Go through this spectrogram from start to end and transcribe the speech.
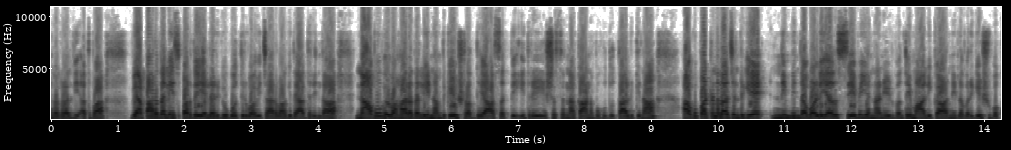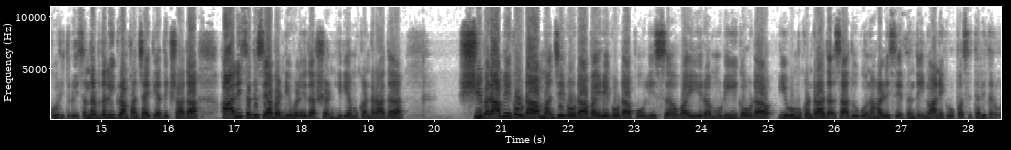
ರಂಗಗಳಲ್ಲಿ ಅಥವಾ ವ್ಯಾಪಾರದಲ್ಲಿ ಸ್ಪರ್ಧೆ ಎಲ್ಲರಿಗೂ ಗೊತ್ತಿರುವ ವಿಚಾರವಾಗಿದೆ. ಆದ್ದರಿಂದ ನಾವು ವ್ಯವಹಾರದಲ್ಲಿ ನಂಬಿಕೆ, ಶ್ರದ್ಧೆ, ಆಸಕ್ತಿ ಇದ್ರೆ ಯಶಸ್ಸನ್ನ ಕಾಣಬಹುದು. ತಾಲೂಕಿನ ಹಾಗೂ ಪಟ್ಟಣದ ಜನರಿಗೆ ನಿಮ್ಮಿಂದ ಒಳ್ಳೆಯ ಸೇವೆಯನ್ನ ನೀಡುವಂತೆ ಮಾಲೀಕ ಅನಿಲ್ ಅವರಿಗೆ ಶುಭ ಕೋರಿದರು. ಈ ಸಂದರ್ಭದಲ್ಲಿ ಗ್ರಾಮ ಪಂಚಾಯಿತಿ ಅಧ್ಯಕ್ಷರಾದ ಹಾಲಿ ಸದಸ್ಯ ಬಂಡಿಹೊಳೆ ದರ್ಶನ್, ಹಿರಿಯ ಮುಖಂಡರಾದ ಶಿವರಾಮೇಗೌಡ, ಮಂಜೇಗೌಡ, ಬೈರೇಗೌಡ, ಪೊಲೀಸ್ ವೈರಮುಡಿಗೌಡ ಯುವ ಮುಖಂಡರಾದ ಸಾಧು ಗೋನಹಳ್ಳಿ ಸೇರಿದಂತೆ ಇನ್ನೂ ಅನೇಕರು ಉಪಸ್ಥಿತರಿದ್ದರು.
